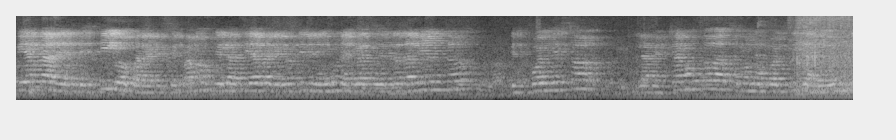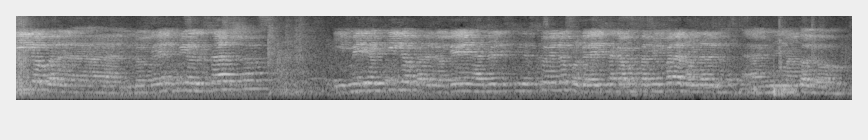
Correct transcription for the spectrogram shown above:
tierra de testigo para que sepamos que es la tierra que no tiene ninguna clase de tratamiento. Después de eso, la mezclamos toda, hacemos las bolsitas de un kilo para lo que es bioensayo y medio kilo para lo que es análisis de suelo, porque de ahí sacamos también para mandar al nematólogo.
